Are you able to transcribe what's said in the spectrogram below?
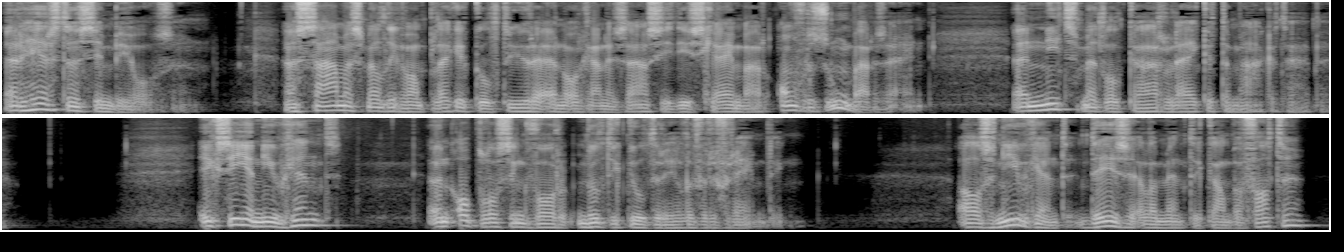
Er heerst een symbiose, een samensmelting van plekken, culturen en organisaties die schijnbaar onverzoenbaar zijn en niets met elkaar lijken te maken te hebben. Ik zie in Nieuw-Gent een oplossing voor multiculturele vervreemding. Als Nieuw-Gent deze elementen kan bevatten,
